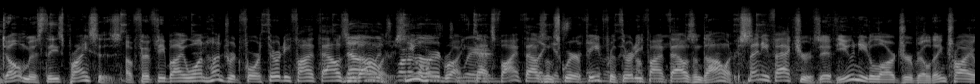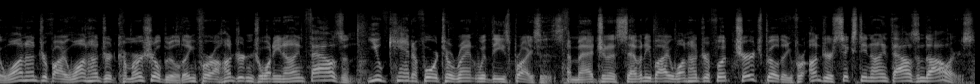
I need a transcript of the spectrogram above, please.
Don't miss these prices. A 50 by 100 for $35,000. No, it's one of you heard right. where, That's 5,000 like, square feet for $35,000. Manufacturers, if you need a larger building, try a 100 by 100 commercial building for 129,000. You can't afford to rent with these prices. Imagine a 70 by 100 foot church building for under $69,000.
